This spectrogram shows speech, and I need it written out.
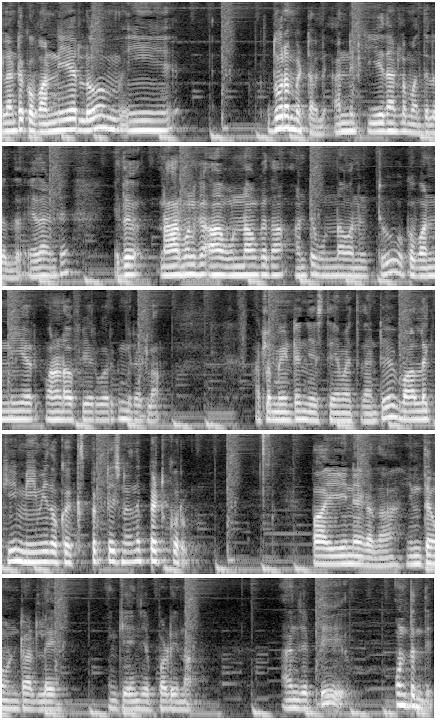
ఎలా అంటే ఒక వన్ ఇయర్లో మీ దూరం పెట్టాలి. అన్నిటికీ ఏ దాంట్లో మధ్యలో ఏదా అంటే ఏదో నార్మల్గా ఉన్నావు కదా అంటే ఉన్నావు అన్నట్టు ఒక one year one and half year వరకు మీరు అట్లా అట్లా మెయింటైన్ చేస్తే ఏమవుతుంది అంటే వాళ్ళకి మీ మీద ఒక ఎక్స్పెక్టేషన్ అనేది పెట్టుకోరు. పా ఈయనే కదా ఇంతే ఉంటాడులే ఇంకేం చెప్పాడు ఈయన అని చెప్పి ఉంటుంది.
